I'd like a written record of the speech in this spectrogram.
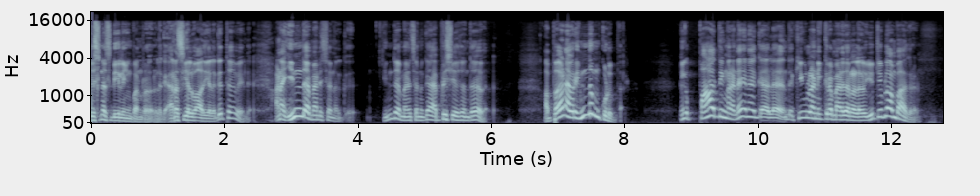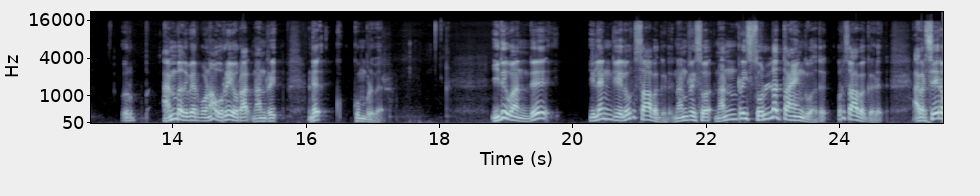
பிஸ்னஸ் டீலிங் பண்ணுறவர்களுக்கு அரசியல்வாதிகளுக்கு தேவையில்லை. ஆனால் இந்த மனுஷனுக்கு இந்த மனுஷனுக்கு அப்ரிசியேஷன் தேவை. அப்போ அவர் இன்னும் கொடுப்பார். நீங்கள் பார்த்தீங்கன்னா எனக்கு அதில் இந்த கியூவில் நிற்கிற மேனேஜர் யூடியூப்லாம் பார்க்குறேன். ஒரு ஐம்பது பேர் போனால் ஒரே ஒரு ஆள் நன்றி கும்பிடுவார். இது வந்து இலங்கையில் ஒரு சாபக்கேடு. நன்றி சொ நன்றி சொல்ல தயங்குவது ஒரு சாபக்கேடு. அவர் செய்கிற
